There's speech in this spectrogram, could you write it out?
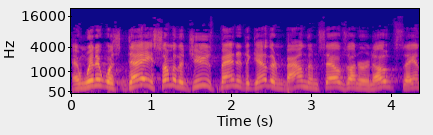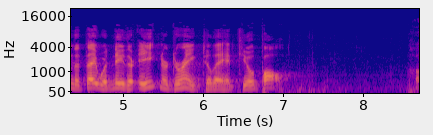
And when it was day, some of the Jews banded together and bound themselves under an oath, saying that they would neither eat nor drink till they had killed Paul.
